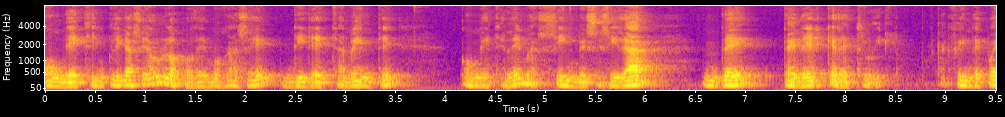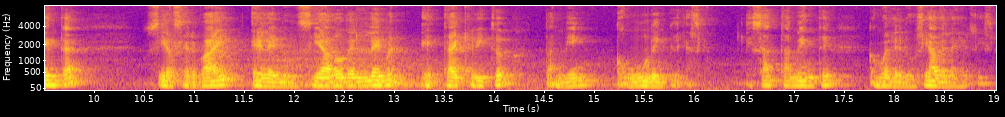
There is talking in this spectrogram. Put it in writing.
con esta implicación lo podemos hacer directamente con este lema, sin necesidad de tener que destruirlo. Porque al fin de cuentas, si observáis, el enunciado del lema está escrito también con una implicación, exactamente como el enunciado del ejercicio.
